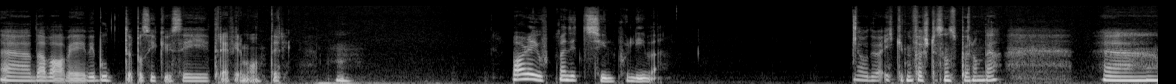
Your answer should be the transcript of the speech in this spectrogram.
Eh, da var vi Vi bodde på sykehuset i tre-fire måneder. Hva har det gjort med ditt syn på livet? Ja, du er ikke den første som spør om det. Eh,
